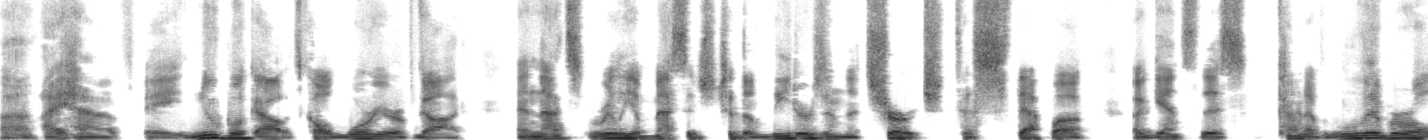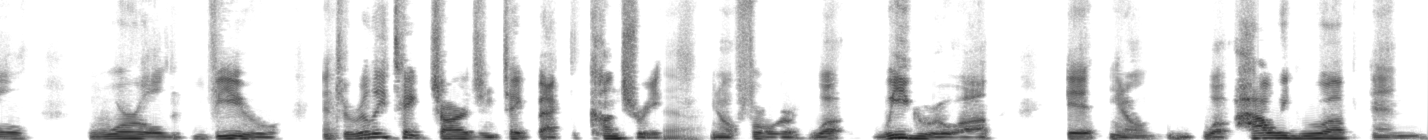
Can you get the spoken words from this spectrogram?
uh, I have a new book out. It's called Warrior of God. And that's really a message to the leaders in the church to step up against this kind of liberal world view and to really take charge and take back the country, yeah. you know, for what we grew up, it, you know, what, how we grew up and,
